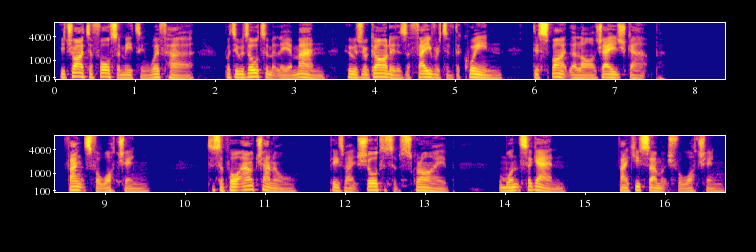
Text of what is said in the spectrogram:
He tried to force a meeting with her, but he was ultimately a man who was regarded as a favourite of the Queen, despite the large age gap. Thanks for watching. To support our channel, please make sure to subscribe, and once again, thank you so much for watching.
